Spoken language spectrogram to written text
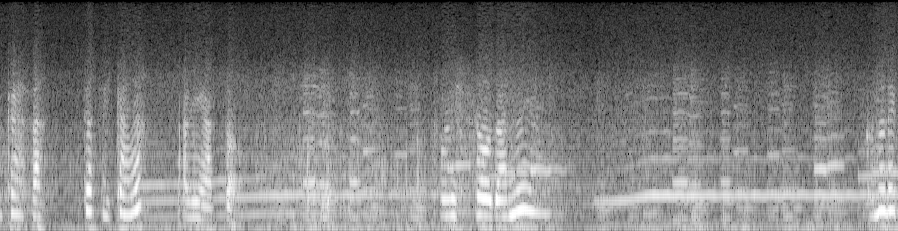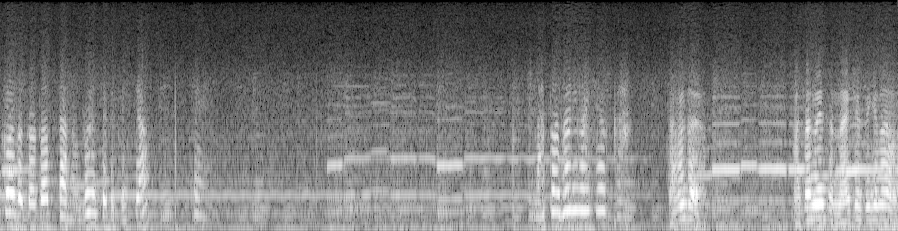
お母さん一ついかが？ありがとう。美味しそうだねのレコードと撮ったの覚えてるでしょ？ええ。また踊りましょうか。ダメだよ。また姉さん内緒的なの。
